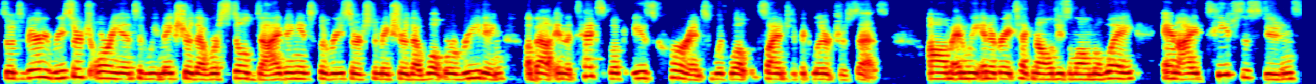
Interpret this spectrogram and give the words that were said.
So it's very research oriented. We make sure that we're still diving into the research to make sure that what we're reading about in the textbook is current with what scientific literature says. Um, and we integrate technologies along the way. And I teach the students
